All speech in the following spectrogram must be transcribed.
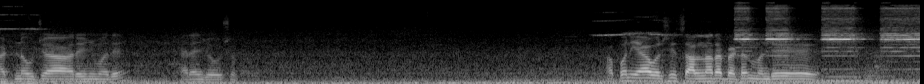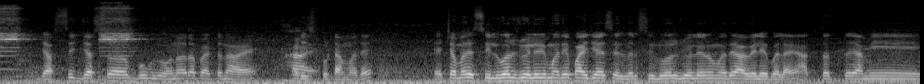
आठ नऊच्या रेंजमध्ये अरेंज होऊ शकतो. आपण यावर्षी चालणारा पॅटर्न म्हणजे जास्तीत जास्त बुक होणारा पॅटर्न आहे अडीच फुटामध्ये. याच्यामध्ये सिल्वर ज्वेलरीमध्ये पाहिजे असेल तर सिल्वर ज्वेलरीमध्ये अवेलेबल आहे. आत्ता ते आम्ही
